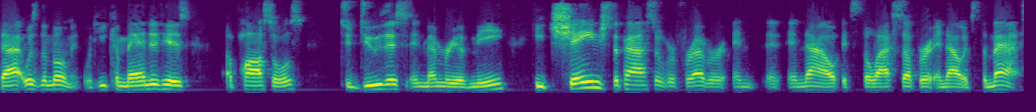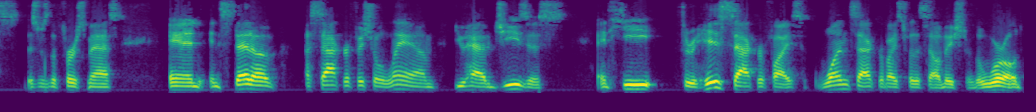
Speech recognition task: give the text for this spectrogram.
That was the moment when he commanded his apostles to do this in memory of me. He changed the Passover forever, and, and now it's the Last Supper, and now it's the Mass. This was the first Mass. And instead of a sacrificial lamb, you have Jesus, And he, through his sacrifice, one sacrifice for the salvation of the world,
